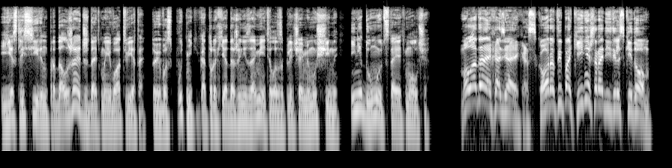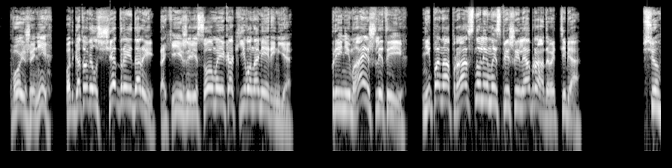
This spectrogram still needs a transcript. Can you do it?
И если Сирин продолжает ждать моего ответа, то его спутники, которых я даже не заметила за плечами мужчины, и не думают стоять молча. «Молодая хозяйка, скоро ты покинешь родительский дом. Твой жених подготовил щедрые дары, такие же весомые, как его намерения. Принимаешь ли ты их? Не понапрасну ли мы спешили обрадовать тебя?» Все,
